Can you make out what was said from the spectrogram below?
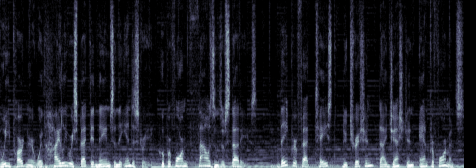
We partner with highly respected names in the industry who perform thousands of studies. They perfect taste, nutrition, digestion, and performance.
